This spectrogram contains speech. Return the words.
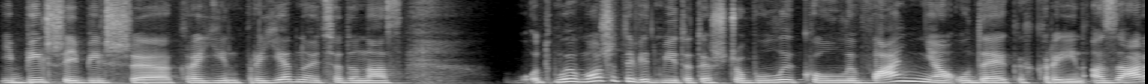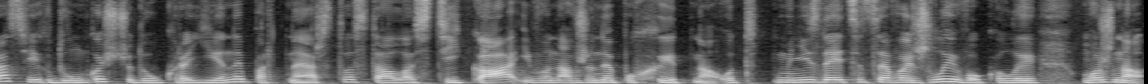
і більше і більше країн приєднуються до нас. От ви можете відмітити, що були коливання у деяких країн, а зараз їх думка щодо України партнерства стала стійка і вона вже непохитна. От мені здається, це важливо, коли можна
